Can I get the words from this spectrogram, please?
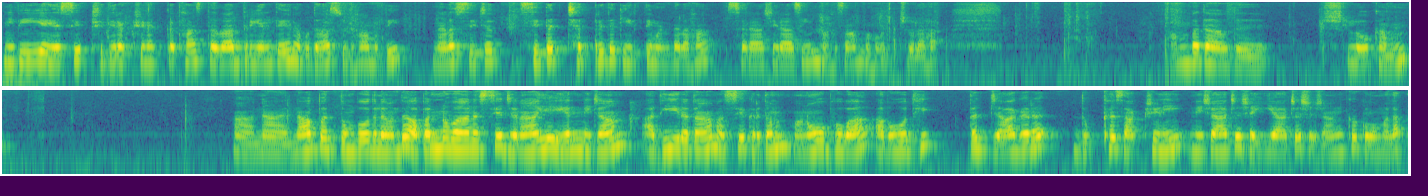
निपीय यस्य क्षितिरक्षिणकथास्तदाद्रियन्ते न बुधाः सुधामपि नलस्य च सितच्छत्रितकीर्तिमण्डलः सराशिरासीं महसां महोज्ज्वलः ஐம்பதாவது ஸ்லோகம் நாற்பத்தொம்போதுல வந்து அபன்னுவானஸ்ய ஜனாய என் நிஜாம் அதீரதாம் அஸ்ய கிருதம் மனோபுவா அபோதி தத் ஜாகர துக்க சாட்சிணி நிஷாச்ச ஷையாச்ச சசாங்க கோமலா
